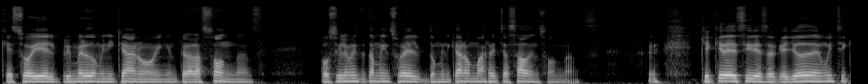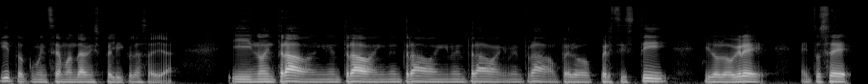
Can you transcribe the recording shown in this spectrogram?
que soy el primer dominicano en entrar a Sundance. Posiblemente también soy el dominicano más rechazado en Sundance. ¿Qué quiere decir eso? Que yo desde muy chiquito comencé a mandar mis películas allá y no entraban, y no entraban, y no entraban, y no entraban, y no entraban, pero persistí y lo logré. Entonces,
